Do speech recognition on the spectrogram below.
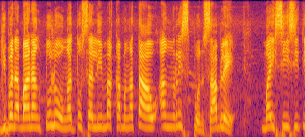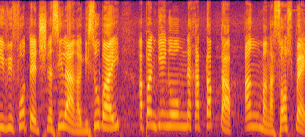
Gibanabanang tulong ngadto sa lima ka mga tawo ang responsable may CCTV footage na sila nga gisubay apan giingong nakataptap ang mga sospek.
